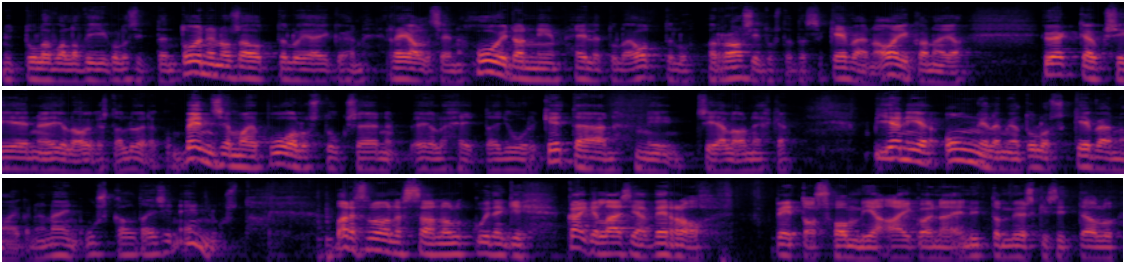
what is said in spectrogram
Nyt tulevalla viikolla sitten toinen osaottelu, ja eiköhän Real sen hoida, niin heille tulee ottelu rasitusta tässä kevään aikana. Ja hyökkäyksiin ei ole oikeastaan lyödä kuin Benzema, ja puolustukseen ei ole heittää juuri ketään, niin siellä on ehkä pieniä ongelmia tulossa kevään aikana, näin uskaltaisin ennustaa. Barcelonassa on ollut kuitenkin kaikenlaisia veropetoshommia aikoina ja nyt on myöskin sitten ollut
